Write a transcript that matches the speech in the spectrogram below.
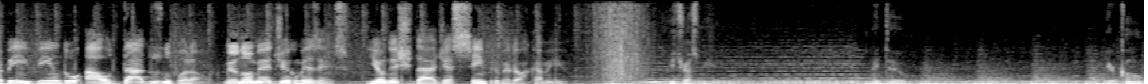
Seja bem-vindo ao Dados no Porão. Meu nome é Diego Mezencio e a honestidade é sempre o melhor caminho. You trust me? I do. You're calm.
